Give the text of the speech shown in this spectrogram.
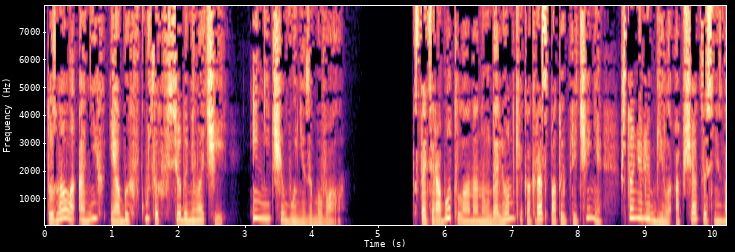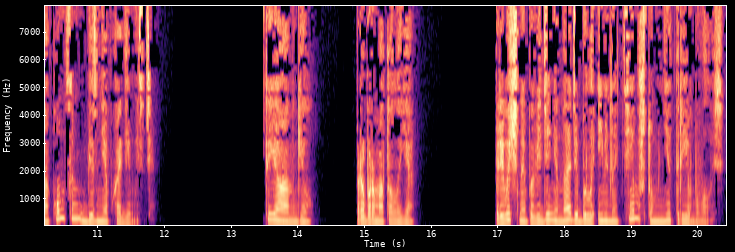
то знала о них и об их вкусах все до мелочей и ничего не забывала. Кстати, работала она на удаленке как раз по той причине, что не любила общаться с незнакомцем без необходимости. «Ты ангел», — пробормотала я. Привычное поведение Нади было именно тем, что мне требовалось.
